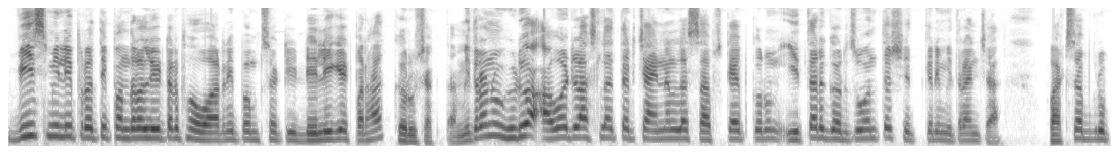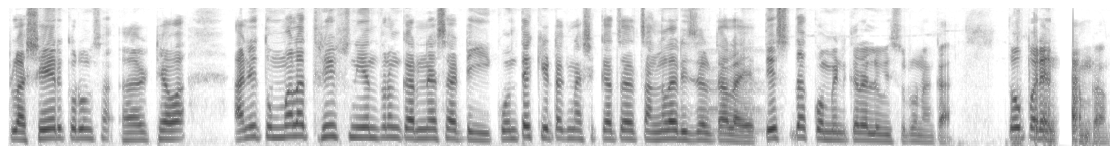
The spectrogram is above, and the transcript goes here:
वीस मिली प्रति पंधरा लिटर फवारणी पंपसाठी डेलिगेट पर हा करू शकता. मित्रांनो व्हिडिओ आवडला असला तर चॅनलला सबस्क्राईब करून इतर गरजवंत शेतकरी मित्रांच्या व्हॉट्सअप ग्रुपला शेअर करून ठेवा. आणि तुम्हाला थ्रिप्स नियंत्रण करण्यासाठी कोणत्या कीटकनाशकाचा चांगला रिझल्ट आला आहे ते सुद्धा कमेंट करायला विसरू नका. तोपर्यंत राम राम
